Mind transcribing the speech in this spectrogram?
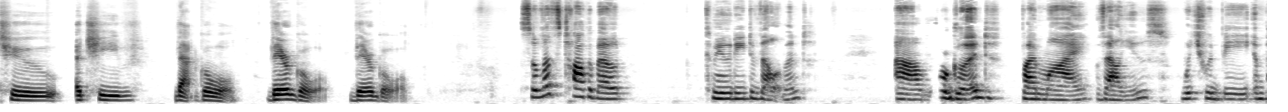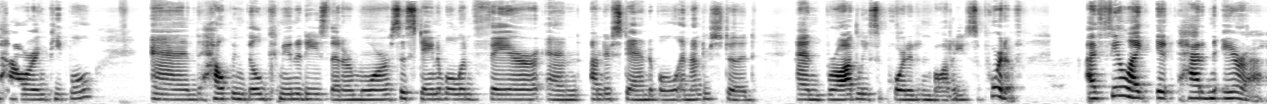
to achieve that goal, their goal, their goal. So let's talk about community development uh, for good, by my values, which would be empowering people and helping build communities that are more sustainable and fair and understandable and understood and broadly supported and broadly supportive. I feel like it had an era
